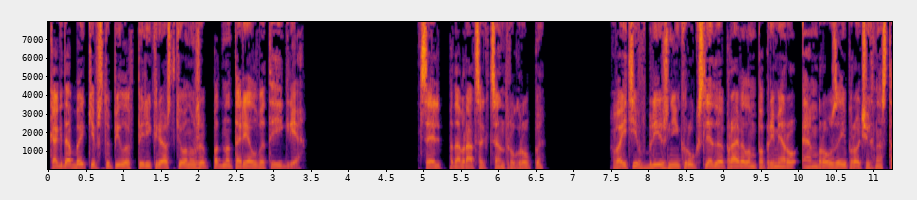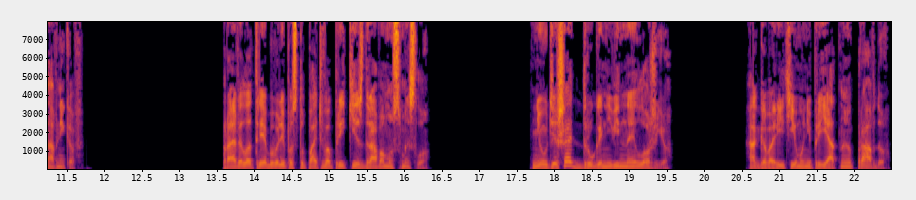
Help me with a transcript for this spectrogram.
Когда Бекки вступила в перекрестки, он уже поднаторел в этой игре. Цель – подобраться к центру группы, войти в ближний круг, следуя правилам по примеру Эмброуза и прочих наставников. Правила требовали поступать вопреки здравому смыслу. Не утешать друга невинной ложью, а говорить ему неприятную правду.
